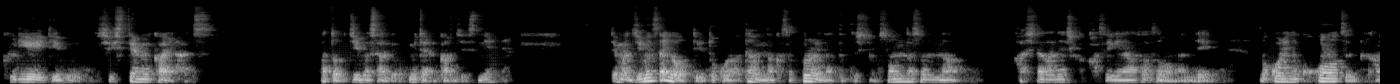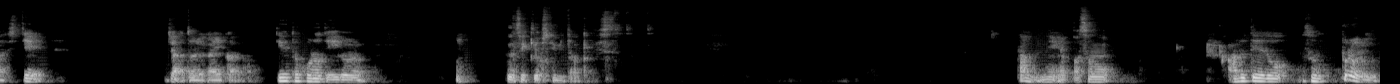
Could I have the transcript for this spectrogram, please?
クリエイティブ、システム開発、あと事務作業みたいな感じですね。で、まあ事務作業っていうところは多分なんかそのプロになったとしてもそんなそんな、はした金しか稼げなさそうなんで、残りの9つに関して、じゃあどれがいいかなっていうところでいろいろ分析をしてみたわけです。多分ね、やっぱその、ある程度、そのプロに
